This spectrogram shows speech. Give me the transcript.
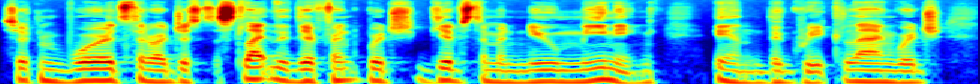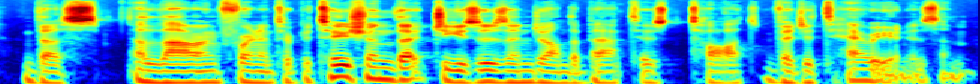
certain words that are just slightly different, which gives them a new meaning in the Greek language, thus allowing for an interpretation that Jesus and John the Baptist taught vegetarianism.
